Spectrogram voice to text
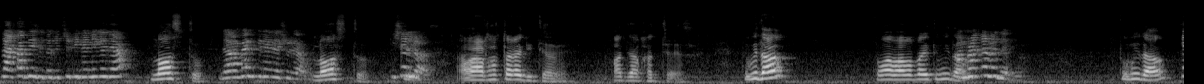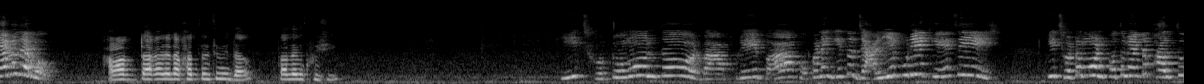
টাকা দিয়েছি তো কিছু কিনে নিয়ে যা। লস তো। জামা কিনে নিয়ে এসে যাও। লস তো। কিসের লস আমার আঠাশ টাকায় দিতে হবে। আর যা খরচা আছে তুমি দাও। তোমার বাবা ভাই তুমি দাও। তুমি দাও। কেন দেবো? আমার টাকা যেটা খরচা তুমি দাও তাহলে আমি খুশি। কি ছোট মন তোর বাপরে বাপ ওখানে গিয়ে তো জ্বালিয়ে পুড়িয়ে খেয়েছিস। কি ছোট মন? প্রথমে একটা ফালতু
